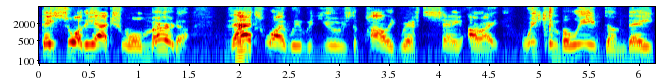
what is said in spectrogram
They saw the actual murder. That's why we would use the polygraph to say, all right, we can believe them. They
